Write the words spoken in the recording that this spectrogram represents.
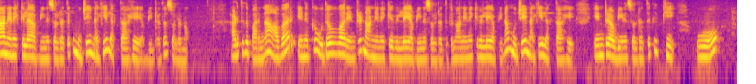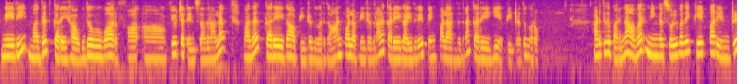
நான் நினைக்கல அப்படின்னு சொல்கிறதுக்கு முஜே நகி லக்தாஹே அப்படின்றத சொல்லணும். அடுத்தது பாருங்கள் அவர் எனக்கு உதவுவார் என்று நான் நினைக்கவில்லை அப்படின்னு சொல்கிறதுக்கு நான் நினைக்கவில்லை அப்படின்னா முஜே நகி லக்தாஹே என்று அப்படின்னு சொல்கிறதுக்கு கி. ஓ மேரி மதத் கரேகா உதவுவார் ஃப்யூச்சர் டென்ஸ் அதனால் மதத் கரேகா அப்படின்றது வருது. ஆண்பால் அப்படின்றதுனால கரேகா. இதுவே பெண்பாலாக இருந்ததுன்னா கரேகி அப்படின்றது வரும். அடுத்தது பாருங்கள் அவர் நீங்கள் சொல்வதை கேட்பார் என்று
